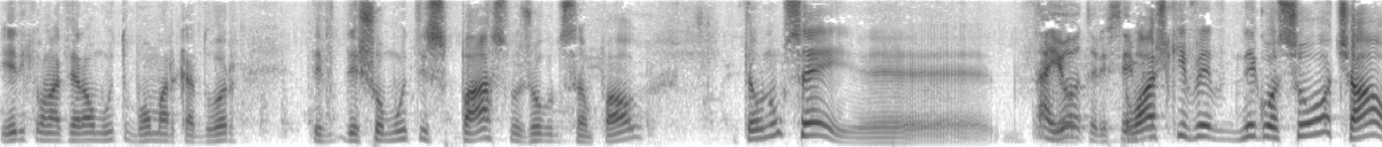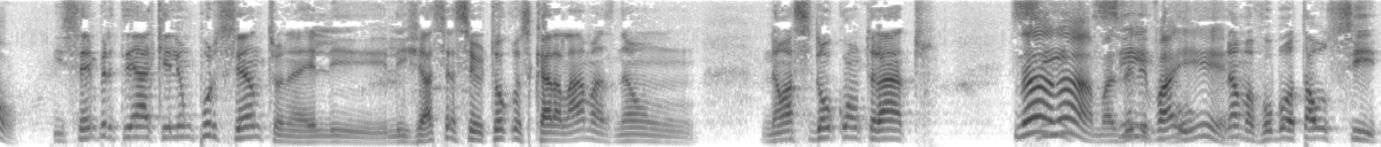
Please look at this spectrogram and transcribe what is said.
Ele que é um lateral muito bom marcador, deixou muito espaço no jogo do São Paulo. Então não sei. é, Ah, e outra, ele sempre- Eu acho que negociou, tchau. E sempre tem aquele 1%, né? Ele, ele já se acertou com os caras lá, mas não, não assinou o contrato. Não, não, mas ele vai vou- ir. Não, mas vou botar o se.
